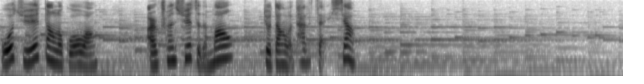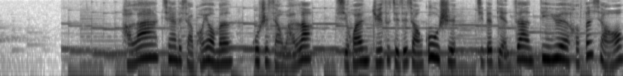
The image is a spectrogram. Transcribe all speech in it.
伯爵当了国王，而穿靴子的猫就当了他的宰相。好啦，亲爱的小朋友们，故事讲完了。喜欢橘子姐姐讲故事，记得点赞、订阅和分享哦。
